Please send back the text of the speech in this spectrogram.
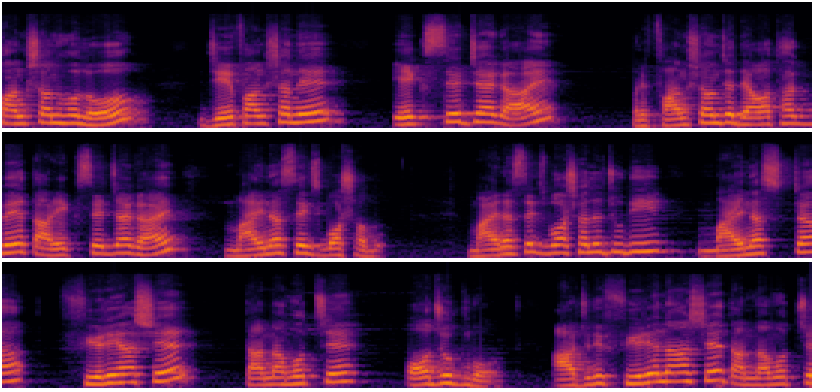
ফাংশন হলো যে ফাংশনে এক্সের জায়গায় মানে ফাংশন যে দেওয়া থাকবে তার এক্সের জায়গায় মাইনাস এক্স বসাবো। মাইনাস এক্স বসালে যদি মাইনাসটা ফিরে আসে, তার নাম হচ্ছে অযুগ্ম। আর যদি ফিরে না আসে, তার নাম হচ্ছে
